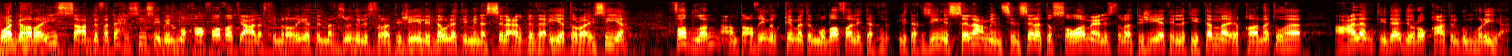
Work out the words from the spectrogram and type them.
وجه الرئيس عبد الفتاح السيسي بالمحافظة على استمرارية المخزون الاستراتيجي للدولة من السلع الغذائية الرئيسية فضلا عن تعظيم القيمة المضافة لتخزين السلع من سلسلة الصوامع الاستراتيجية التي تم إقامتها على امتداد رقعة الجمهورية.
